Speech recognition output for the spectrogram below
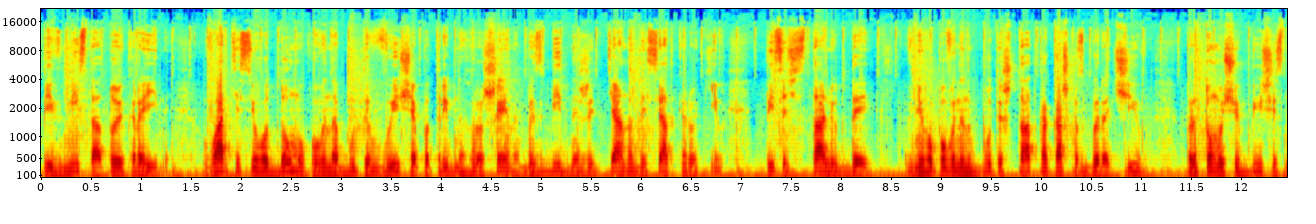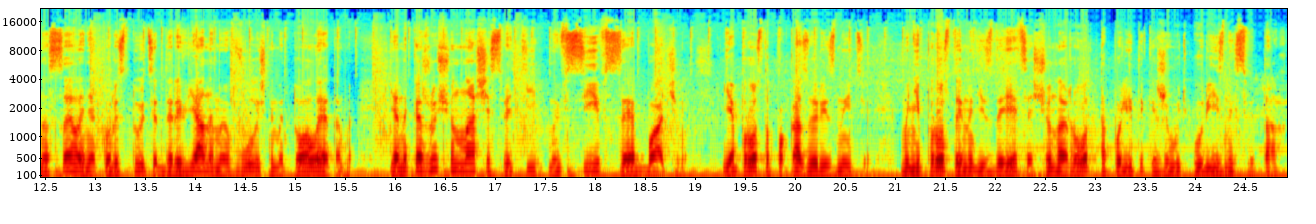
пів міста, а то й країни. Вартість його дому повинна бути вища потрібних грошей на безбідне життя на десятки років тисяч ста людей. В нього повинен бути штат какашкозбирачів. При тому, що більшість населення користується дерев'яними вуличними туалетами. Я не кажу, що наші святі, ми всі все бачимо. Я просто показую різницю. Мені просто іноді здається, що народ та політики живуть у різних світах.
